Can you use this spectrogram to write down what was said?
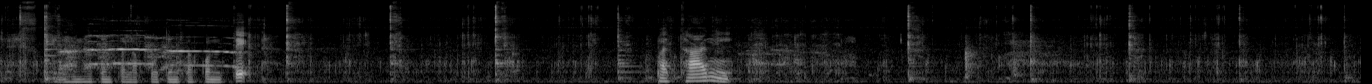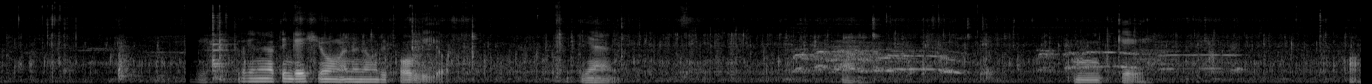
Guys, kailangan natin palaputin pa konti. Patani. Lagyan na natin guys yung ano ng repolyo. Yan. Ah. Okay. Oh.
